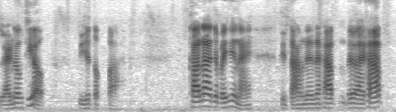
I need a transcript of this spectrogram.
แหล่งท่องเที่ยวหรือจะตกปลาคราวหน้าจะไปที่ไหน ติดตามเลยนะครับบ๊ายบายครับ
